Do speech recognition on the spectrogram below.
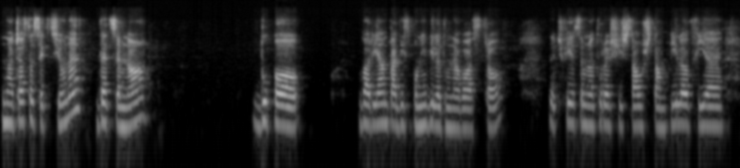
în această secțiune veți semna după varianta disponibilă dumneavoastră, deci fie semnătură și sau ștampilă, fie uh,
